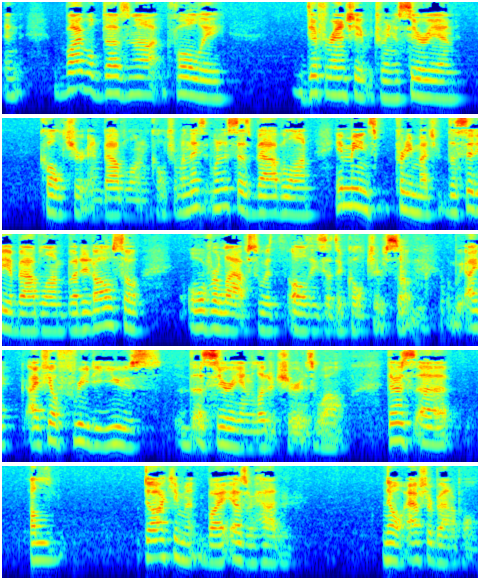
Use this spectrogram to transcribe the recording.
and the Bible does not fully differentiate between Assyrian culture and Babylonian culture. When they when it says Babylon, it means pretty much the city of Babylon, but it also overlaps with all these other cultures. So I I feel free to use the Assyrian literature as well. There's a a document by Esarhaddon. No, Ashurbanipal.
